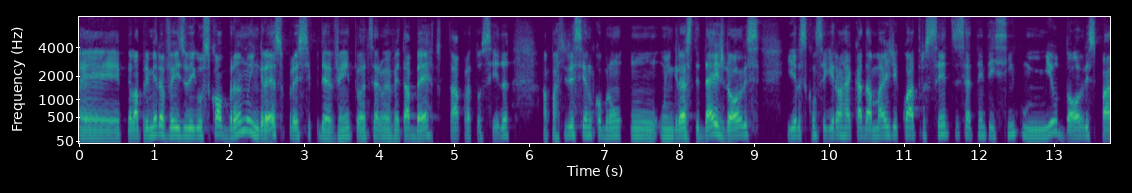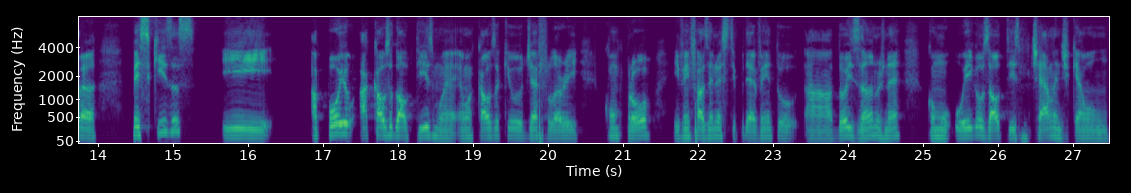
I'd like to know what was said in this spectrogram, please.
é, pela primeira vez o Eagles cobrando ingresso para esse tipo de evento. Antes era um evento aberto, tá, para a torcida. A partir desse ano cobrou um, um, um, ingresso de 10 dólares e eles conseguiram arrecadar mais de 475 mil dólares para pesquisas e apoio à causa do autismo. É, é uma causa que o Jeff Lurie comprou e vem fazendo esse tipo de evento há dois anos, né? Como o Eagles Autism Challenge, que é um,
